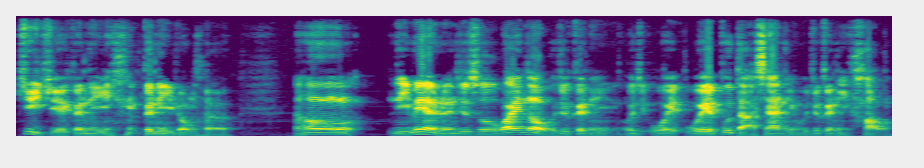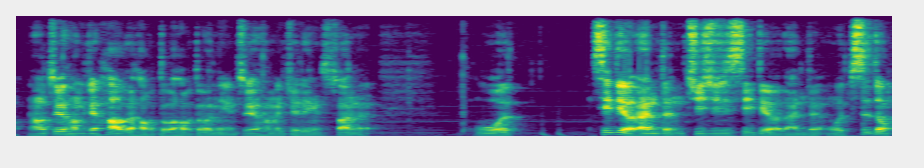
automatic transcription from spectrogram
拒绝跟你 跟你融合。”然后里面的人就说 Why not？我就跟你，我就我我也不打下你，我就跟你耗。然后最后他们就耗了好多好多年，最后他们决定算了，我 City of London 继续 City of London，我自动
